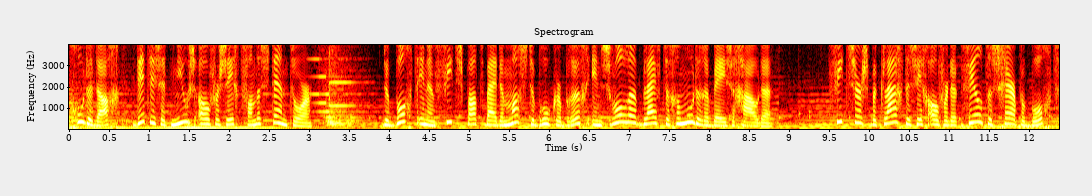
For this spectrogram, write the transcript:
Goedendag, dit is het nieuwsoverzicht van de Stentor. De bocht in een fietspad bij de Mastenbroekerbrug in Zwolle blijft de gemoederen bezighouden. Fietsers beklaagden zich over de veel te scherpe bocht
